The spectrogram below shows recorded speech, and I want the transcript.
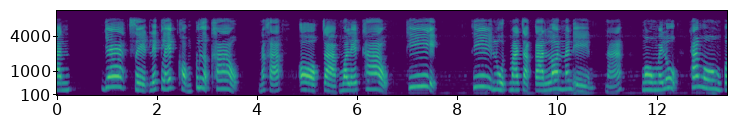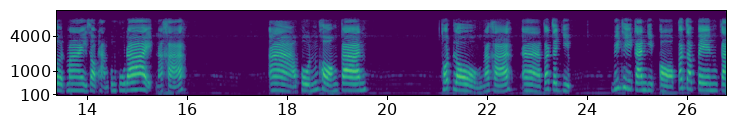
ารแยกเศษเล็กๆของเปลือกข้าวนะคะ ออกจากเมล็ดข้าวที่ที่หลุดมาจากการล่อนนั่นเองนะ งงไหมลูก ถ้างงเปิดไมค์สอบถามคุณครูได้นะคะอ่าผลของการทดลองนะคะอ่าก็จะหยิบ วิธีการหยิบออกก็จะเป็นก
